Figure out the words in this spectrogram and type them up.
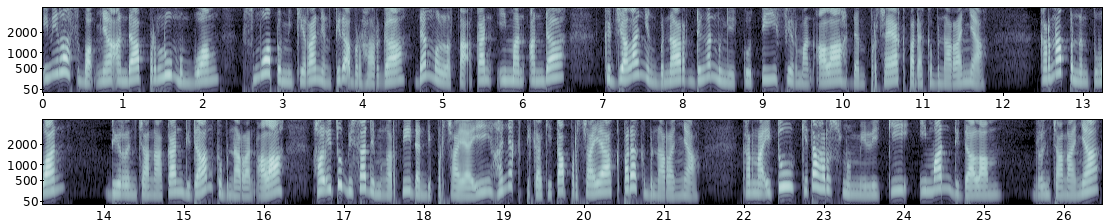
Inilah sebabnya Anda perlu membuang semua pemikiran yang tidak berharga dan meletakkan iman Anda ke jalan yang benar dengan mengikuti firman Allah dan percaya kepada kebenarannya. Karena penentuan direncanakan di dalam kebenaran Allah, hal itu bisa dimengerti dan dipercayai hanya ketika kita percaya kepada kebenarannya. Karena itu, kita harus memiliki iman di dalam rencananya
